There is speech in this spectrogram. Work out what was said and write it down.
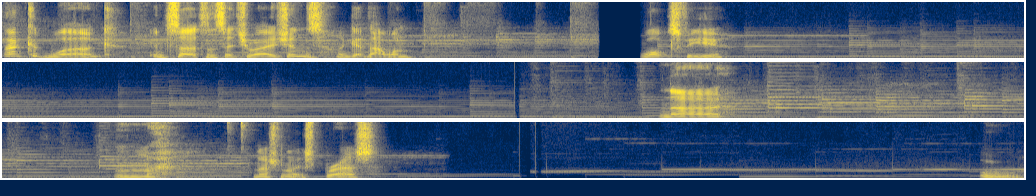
That could work in certain situations. I get that one. Waltz for you? No. Hmm. National Express. Ooh.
